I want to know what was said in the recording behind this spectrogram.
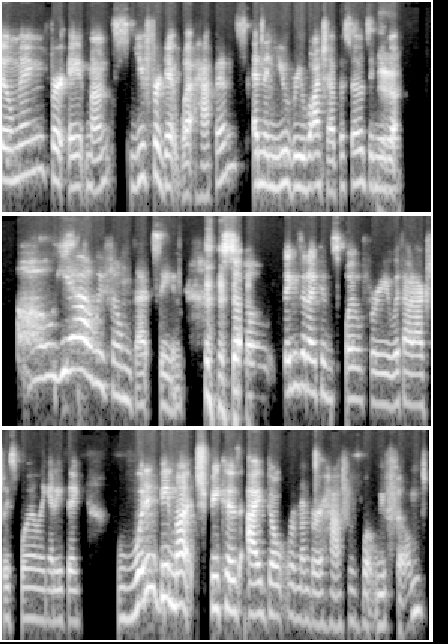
filming for eight months, you forget what happens, and then you rewatch episodes and you yeah. go, "Oh yeah, we filmed that scene." so things that I can spoil for you without actually spoiling anything wouldn't be much because I don't remember half of what we filmed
